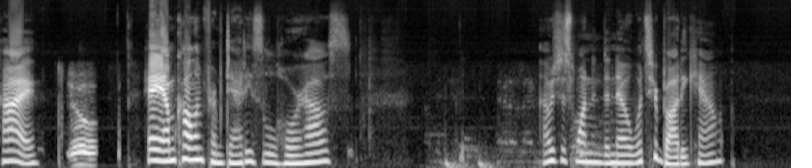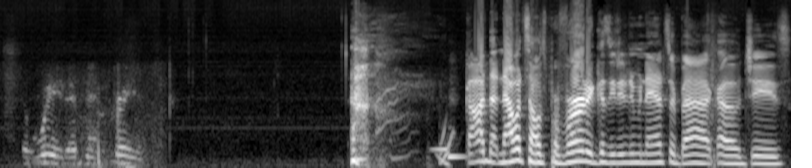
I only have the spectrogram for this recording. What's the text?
Hi. Yo, Hey, I'm calling from Daddy's Little Whorehouse. I was just wanting to know what's your body count? God, that now it sounds perverted because he didn't even answer back. Oh, jeez.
